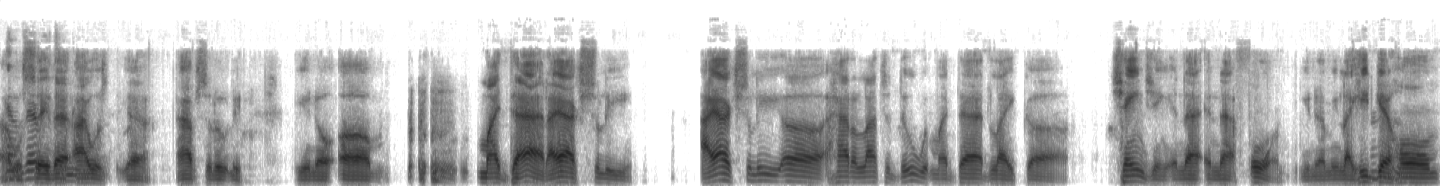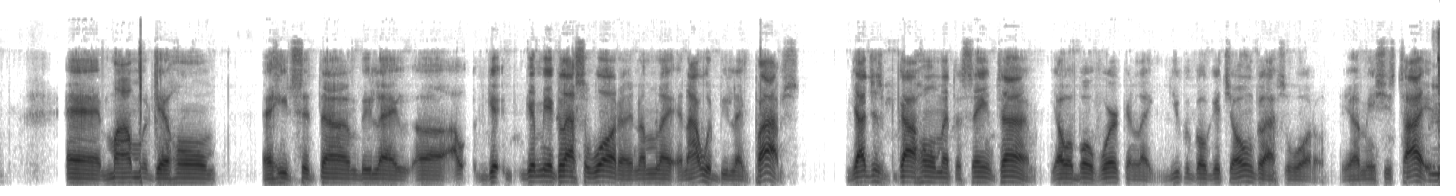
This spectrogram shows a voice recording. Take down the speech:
I will say very that I was, yeah, absolutely. You know, um, my dad, I actually I actually uh had a lot to do with my dad like uh changing in that in that form. You know what I mean? Like he'd get Mm, home and mom would get home and he'd sit down and be like, uh get give me a glass of water and I'm like and I would be like, Pops, y'all just got home at the same time. Y'all were both working, like you could go get your own glass of water. You know what I mean? She's tired,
